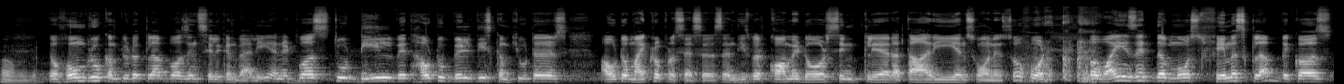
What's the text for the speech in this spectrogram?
Homebrew. The Homebrew Computer Club was in Silicon Valley and it was to deal with how to build these computers out of microprocessors. And these were Commodore, Sinclair, Atari, and so on and so forth. but why is it the most famous club? Because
